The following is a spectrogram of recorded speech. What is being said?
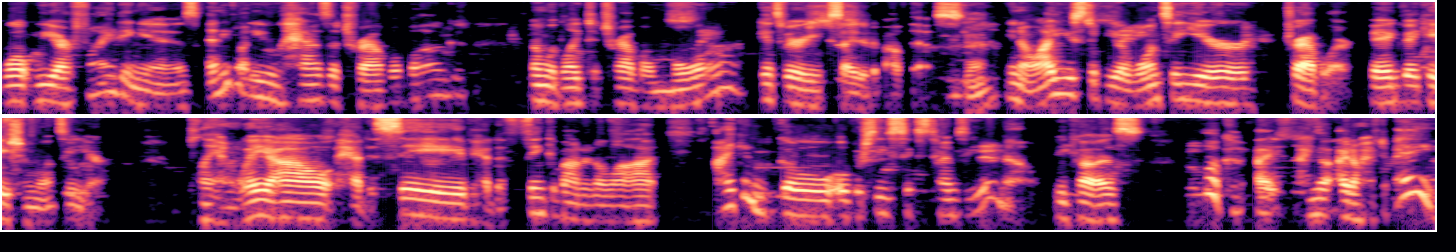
What we are finding is anybody who has a travel bug and would like to travel more gets very excited about this. Okay. You know, I used to be a once a year traveler, big vacation once a year, plan way out, had to save, had to think about it a lot I can go overseas six times a year now because look, I, I know I don't have to pay.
